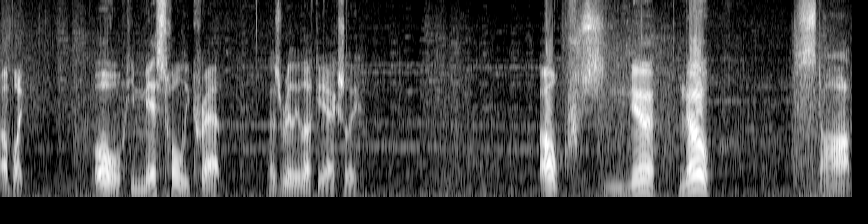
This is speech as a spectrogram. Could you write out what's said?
Oh boy. Oh, he missed. Holy crap. I was really lucky, actually. Oh, yeah. No. Stop.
